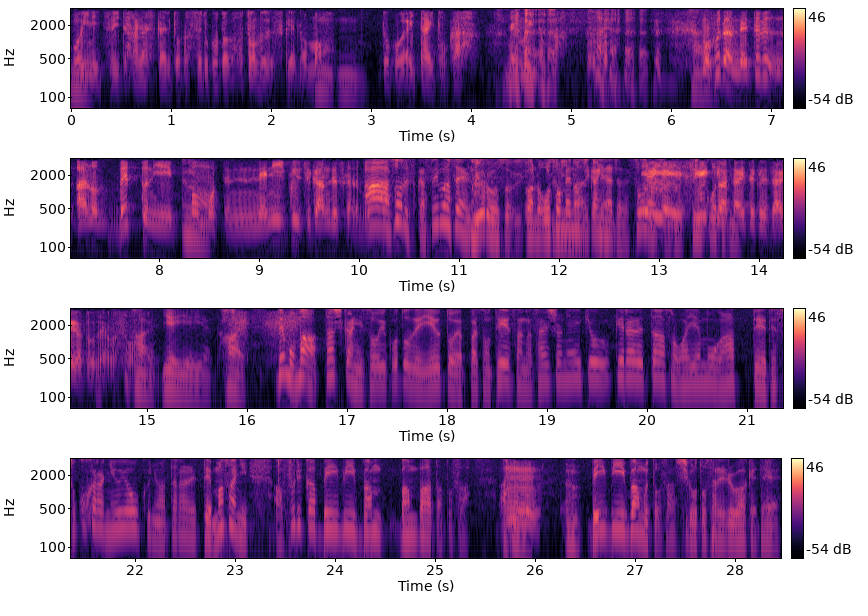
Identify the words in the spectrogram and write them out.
老いについて話したりとかすることがほとんどですけれども、うんうん。どこが痛いとか、眠いとか、はい。もう普段寝てるあのベッドに本持って寝に行く時間ですから、僕。ああそうですか。すいません。夜遅あの遅めの時間になっちゃって。そうですよ。いやいやいや、刺激を与えてくれてありがとうございます。はい、いえいえいえ、はい、でもまあ確かにそういうことで言うと、やっぱりそのテイさんが最初に影響を受けられたその YMO があって、でそこからニューヨークに渡られて、まさにアフリカベイビーバンバンバータとさ、あのうん。うんベイビーバムとさ仕事されるわけで、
